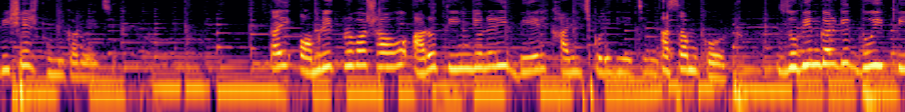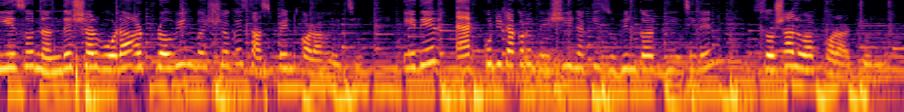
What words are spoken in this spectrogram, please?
বিশেষ ভূমিকা রয়েছে। তাই অমৃতপ্রভা সহ আরও তিনজনেরই বেল খারিজ করে দিয়েছেন আসাম কোর্ট। জুবিন গার্গের দুই পিএসও নন্দেশ্বর বোরা আর প্রবীণ বৈশ্যকে সাসপেন্ড করা হয়েছে। এদের এক কোটি টাকারও বেশি নাকি জুবিন গার্গ দিয়েছিলেন সোশ্যাল ওয়ার্ক করার জন্য।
